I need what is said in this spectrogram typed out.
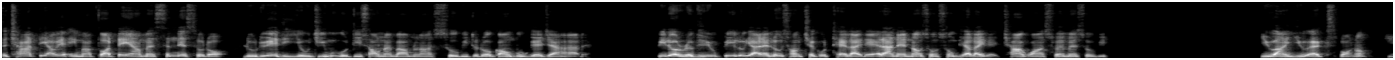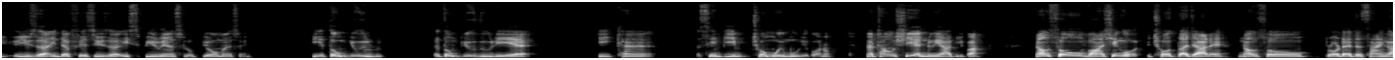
တခြားတယောက်ရဲ့အိမ်မှာသွားတဲရမယ်စနစ်ဆိုတော့လူတွေရဲ့ဒီယုံကြည်မှုကိုတိဆောက်နိုင်ပါမလားဆိုပြီးတော်တော်ကောင်းပူခဲ့ကြရတယ်ပြီးတော့ review ပေးလို့ရတဲ့လုံဆောင်ချက်ကိုထည့်လိုက်တယ်အဲ့ဒါနဲ့နောက်ဆုံးဆုံးဖြတ်လိုက်တယ်ချကွာဆွဲမယ်ဆိုပြီး UI UX ပေါ့နော် user interface user experience လို့ပြောမယ်ဆိုရင်ဒီအသုံးပြုအသုံးပြုသူတွေရဲ့ဒီခံအဆင်ပြေချုံးမွေးမှုတွေပေါ့နော်2008ရဲ့နွေရာသီပါနောက်ဆုံး version ကိုအချောတက်ကြတယ်နောက်ဆုံး product design က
